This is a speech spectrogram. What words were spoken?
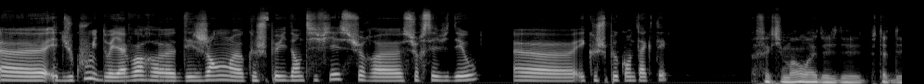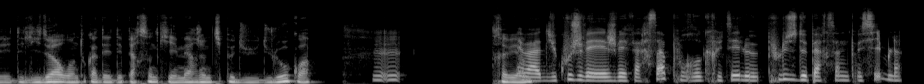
Euh, et du coup, il doit y avoir des gens que je peux identifier sur sur ces vidéos et que je peux contacter. Effectivement, ouais, des, des- peut-être des, des leaders ou en tout cas des, personnes qui émergent un petit peu du, du lot. Quoi. Mm, mm. Très Et bien. bah, du coup, je vais, je vais faire ça pour recruter le plus de personnes possible.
